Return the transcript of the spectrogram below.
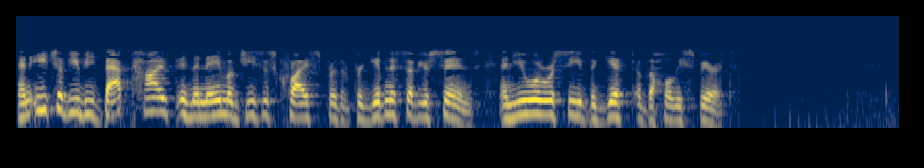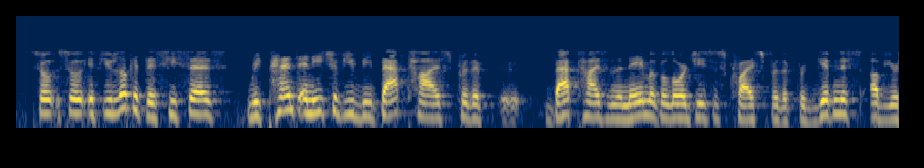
and each of you be baptized in the name of Jesus Christ for the forgiveness of your sins, and you will receive the gift of the Holy Spirit. So, so if you look at this, he says, Repent and each of you be baptized for the baptized in the name of the Lord Jesus Christ for the forgiveness of your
